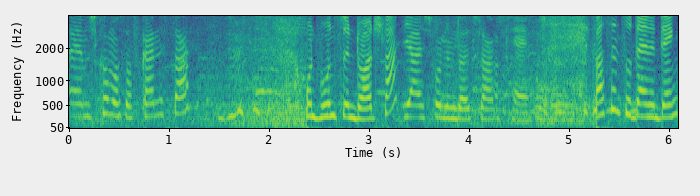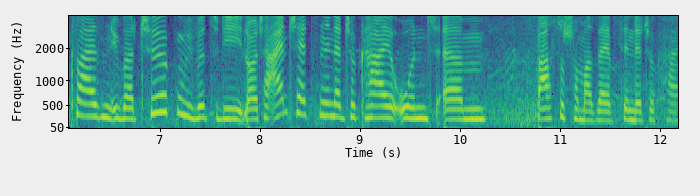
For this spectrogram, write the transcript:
Ähm, ich komme aus Afghanistan. Und wohnst du in Deutschland? Ja, ich wohne in Deutschland. Okay. Was sind so deine Denkweisen über Türken? Wie würdest du die Leute einschätzen in der Türkei? Und ähm, warst du schon mal selbst in der Türkei?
